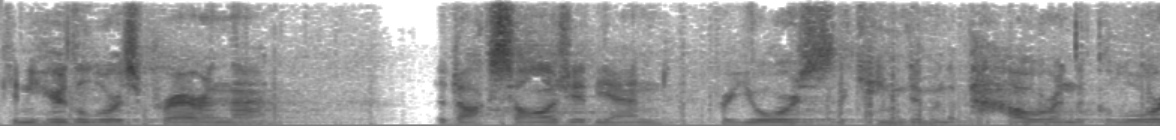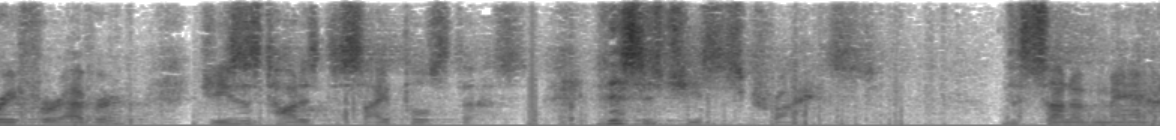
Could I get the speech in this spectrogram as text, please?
Can you hear the Lord's Prayer in that? The doxology at the end, for yours is the kingdom and the power and the glory forever. Jesus taught his disciples this. This is Jesus Christ, the Son of Man.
